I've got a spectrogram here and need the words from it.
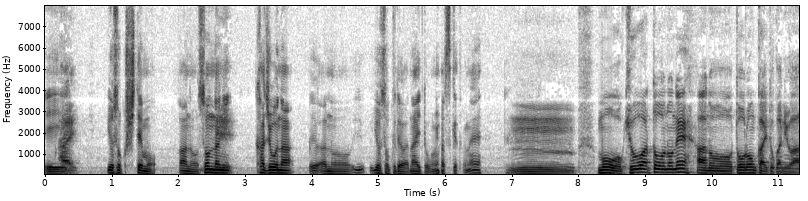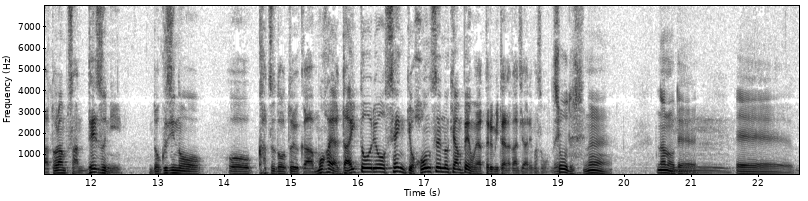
えーはい、予測してもあのそんなに過剰な、えー、あの予測ではないと思いますけどね。うん。もう共和党の,、ね、あの討論会とかにはトランプさん出ずに独自の活動というかもはや大統領選挙本選のキャンペーンをやってるみたいな感じありますもんね。そうですね。なので、えー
